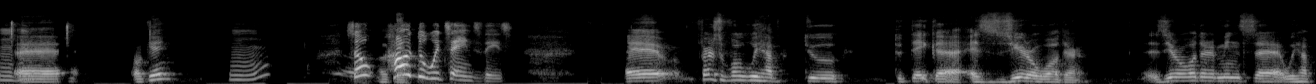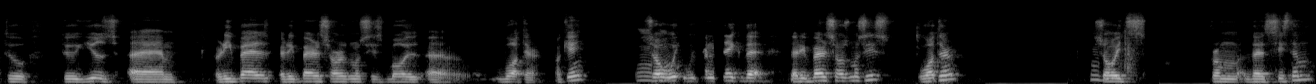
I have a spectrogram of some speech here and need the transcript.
Mhm. Uh, okay. Mhm. So Okay. how do we change this? Uh, first of all, we have to to take a, a zero water. Zero water means uh, we have to to use um, reverse reverse osmosis boil uh, water. Okay, so Mhm. we, we can take the the reverse osmosis water. So Mhm. it's from the system.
